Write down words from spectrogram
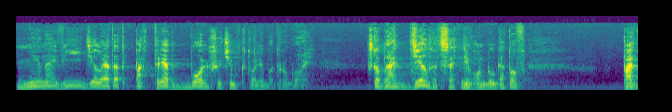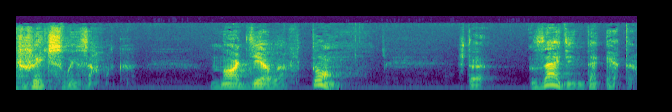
ненавидел этот портрет больше, чем кто-либо другой. Чтобы отделаться от него, он был готов поджечь свой замок. Но дело в том, что за день до этого,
